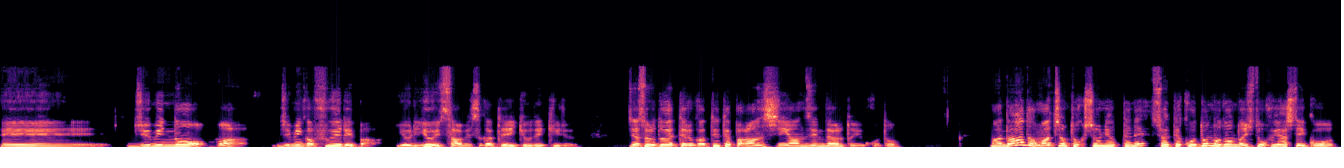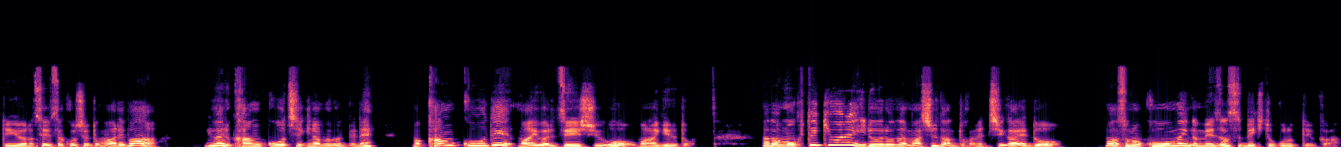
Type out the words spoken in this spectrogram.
えー住民の、まあ、住民が増えれば、より良いサービスが提供できる。じゃあ、それをどうやってるかっていうと、やっぱ安心安全であるということ。まあ、だあとは街の特徴によってね、そうやってこう、どんどんどんどん人を増やしていこうっていうような政策をしてるとこもあれば、いわゆる観光地的な部分でね、まあ、観光で、まあ、いわゆる税収を、まあ、上げると。ただ、目的はね、いろいろな、まあ、手段とかね、違えど、まあ、その公務員の目指すべきところっていうか、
